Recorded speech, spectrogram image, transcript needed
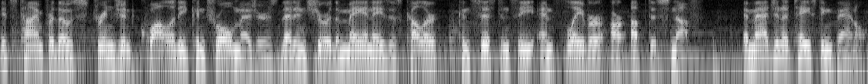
it's time for those stringent quality control measures that ensure the mayonnaise's color, consistency and flavor are up to snuff. Imagine a tasting panel,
